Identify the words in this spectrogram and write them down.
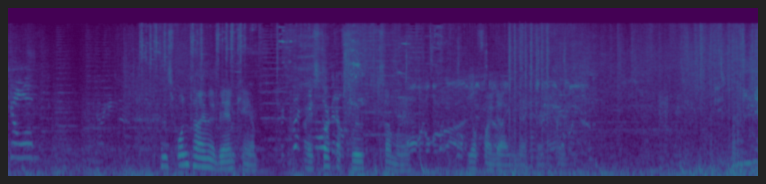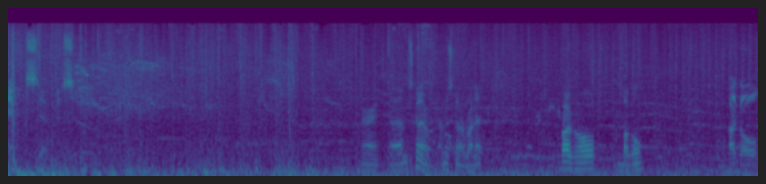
Kill him. This one time at band camp, I stuck a flute somewhere. You'll find out in the next episode. Next episode. All right, uh, I'm just gonna, I'm just gonna run it. Bug hole. Buggle, Buggle.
